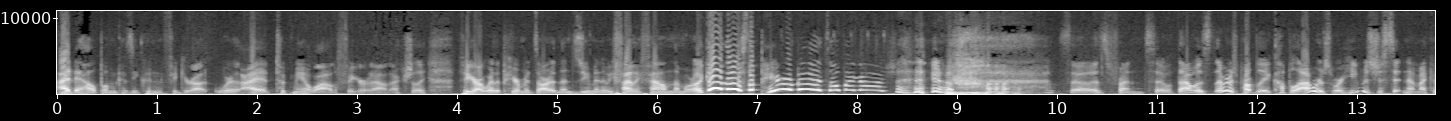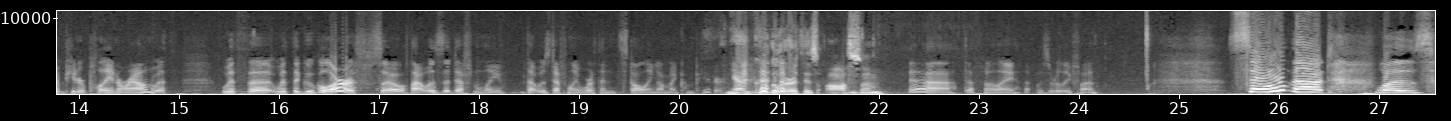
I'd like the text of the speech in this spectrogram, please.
I had to help him because he couldn't figure out where. I it took me a while to figure it out actually, figure out where the pyramids are, and then zoom in. And we finally found them. We're like, oh, there's the pyramids! Oh my gosh! So it's fun. So that was there was probably a couple hours where he was just sitting at my computer playing around with. With the with the Google Earth, so that was a definitely that was definitely worth installing on my computer. Yeah, Google Earth is awesome. Yeah, definitely. That was really fun. So that was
